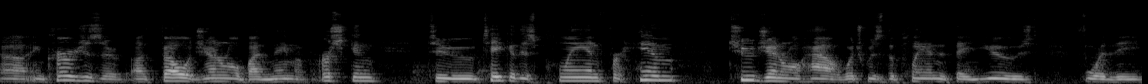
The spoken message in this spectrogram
uh, encourages a, a, fellow general by the name of Erskine to take this plan for him to General Howe, which was the plan that they used for the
